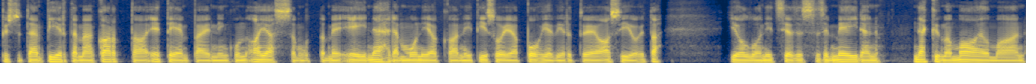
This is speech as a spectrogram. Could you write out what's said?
pystytään piirtämään karttaa eteenpäin niin kuin ajassa, mutta me ei nähdä moniakaan niitä isoja pohjavirtoja ja asioita, jolloin itse asiassa se meidän näkymä maailmaan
